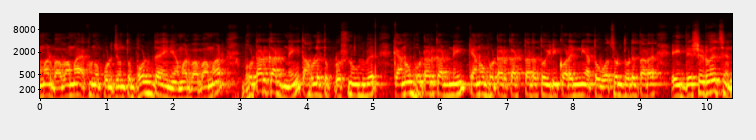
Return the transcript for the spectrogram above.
আমার বাবা মা এখনও পর্যন্ত ভোট দেয়নি, আমার বাবা মার ভোটার কার্ড নেই, তাহলে তো প্রশ্ন উঠবে, কেন ভোটার কার্ড নেই? কেন ভোটার কার্ড তারা তৈরি করেননি? এত বছর ধরে তারা এই দেশে রয়েছেন,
